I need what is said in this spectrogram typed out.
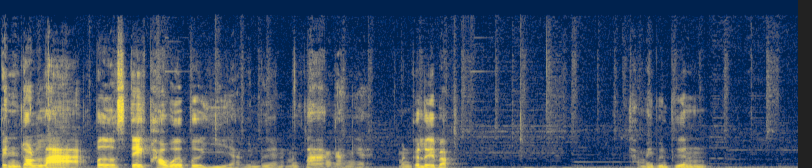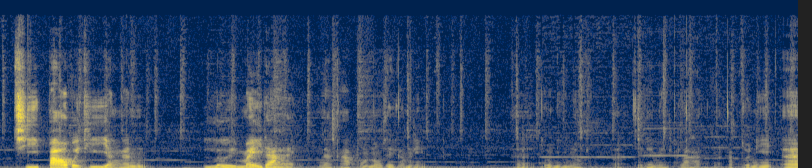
เป็นดอลลาร์ per stake power per year เพื่อนๆ มันต่างกันไง มันก็เลยแบบทำให้เพื่อนๆ ชี้เป้าไปที่อย่างนั้นเลยไม่ได้นะครับ ผมต้องใช้คำนี้อ่าตัวนี้เนาะอ่าจะได้ไม่พลาดนะครับ ตัวนี้อ่า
